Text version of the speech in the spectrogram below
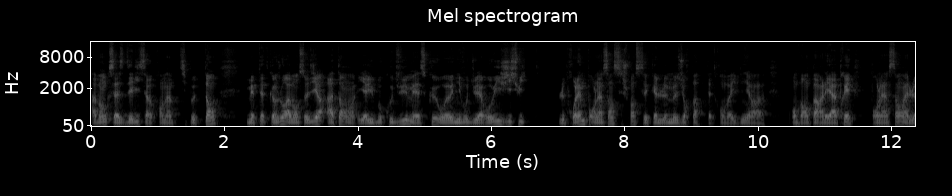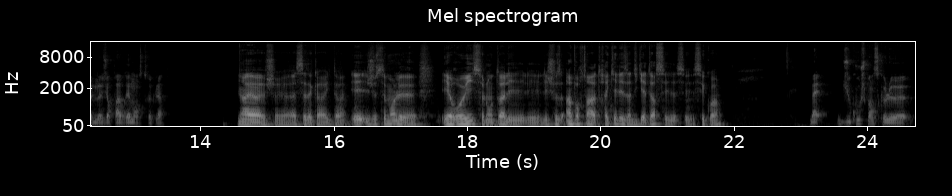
avant que ça se délie, ça va prendre un petit peu de temps. Mais peut-être qu'un jour, elles vont se dire, attends, il y a eu beaucoup de vues, mais est-ce que au niveau du ROI, j'y suis? Le problème pour l'instant, je pense, c'est qu'elle le mesure pas. Peut-être on va y venir, euh, on va en parler après. Pour l'instant, elle le mesure pas vraiment ce truc-là. Ouais, je suis assez d'accord avec toi. Et justement, le ROI, selon toi, les, les, choses importantes à traquer, les indicateurs, c'est quoi? Bah, du coup, je pense que le,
